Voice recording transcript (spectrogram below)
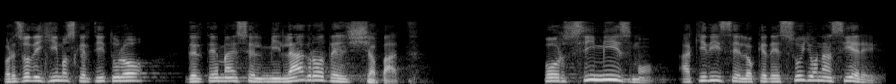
Por eso dijimos que el título del tema es el milagro del Shabbat. Por sí mismo, aquí dice lo que de suyo naciere.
